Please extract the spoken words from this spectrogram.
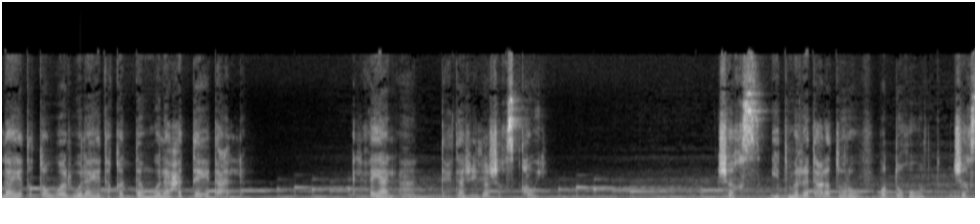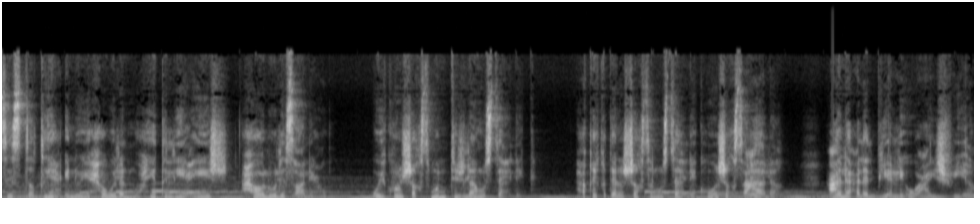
لا يتطور ولا يتقدم ولا حتى يتعلم. الحياة الآن تحتاج إلى شخص قوي. شخص يتمرد على الظروف والضغوط. شخص يستطيع إنه يحول المحيط اللي يعيش حوله لصالحه ويكون شخص منتج لا مستهلك. حقيقة الشخص المستهلك هو شخص عالة عالة على البيئة اللي هو عايش فيها.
